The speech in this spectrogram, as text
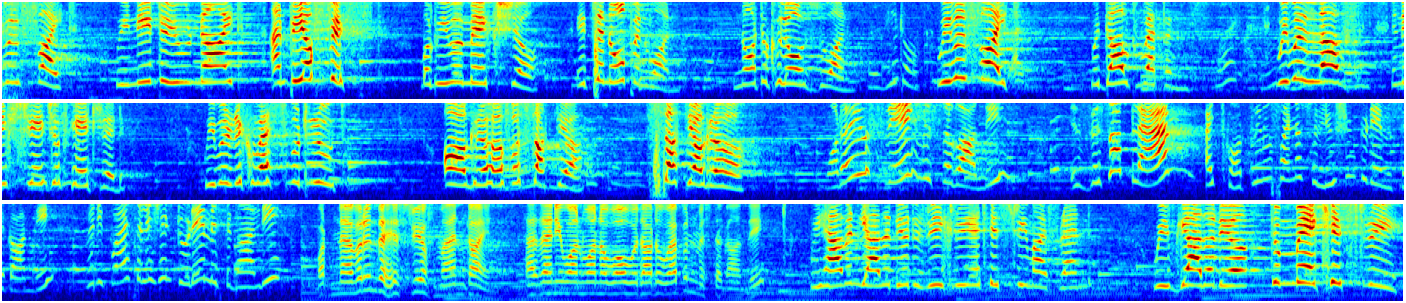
fight. We need to unite and be a fist. But we will make sure it's an open one, not a closed one. We will fight without weapons. We will love in exchange of hatred. We will request for truth. Agraha for Satya. Satyagraha. What are you saying, Mr. Gandhi? Is this our plan? I thought we will find a solution today, Mr. Gandhi. We require solution today, Mr. Gandhi. But never in the history of mankind has anyone won a war without a weapon, Mr. Gandhi. We haven't gathered here to recreate history, my friend. We've gathered here to make history.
